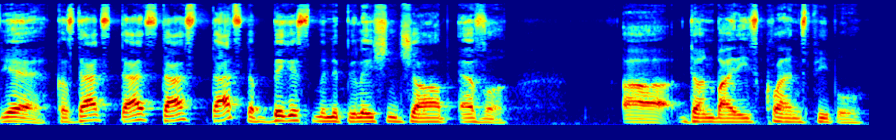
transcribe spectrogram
Yeah, because that's that's that's that's the biggest manipulation job ever uh, done by these Klans people.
